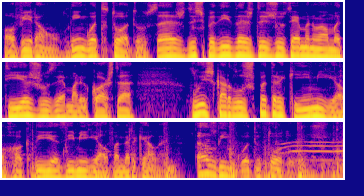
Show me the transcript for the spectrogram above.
Ouviram Língua de Todos, as despedidas de José Manuel Matias, José Mário Costa, Luís Carlos Patraquim, Miguel Roque Dias e Miguel Van der Kellen. A Língua de Todos.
